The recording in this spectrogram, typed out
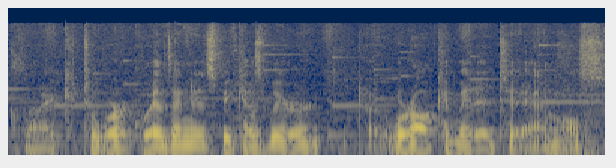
clinic to work with, and it's because we're, we're all committed to animals.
